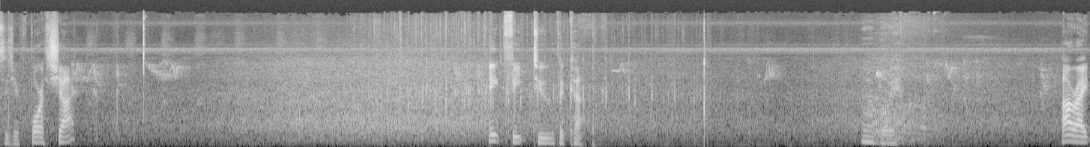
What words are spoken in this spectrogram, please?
This is your fourth shot. Eight feet to the cup. Oh boy. All right,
